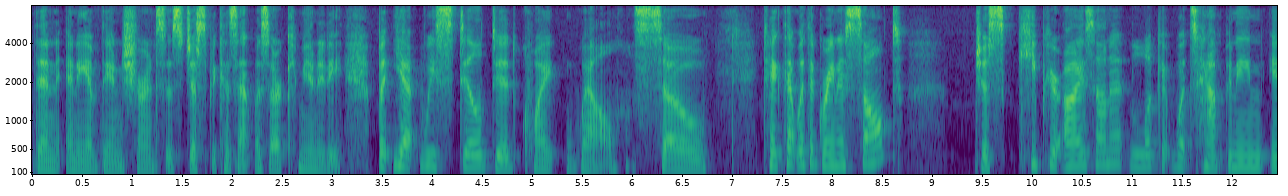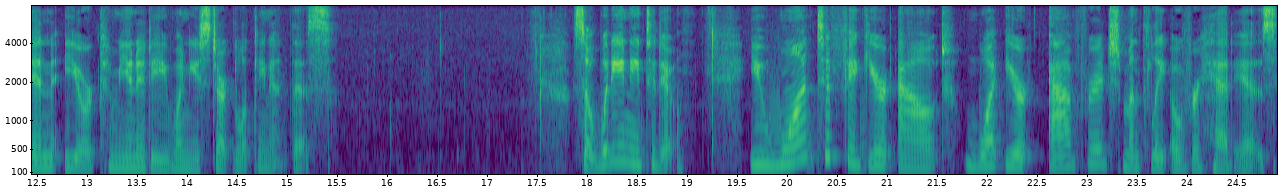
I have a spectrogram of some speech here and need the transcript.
than any of the insurances, just because that was our community. But yet we still did quite well. So take that with a grain of salt. Just keep your eyes on it. Look at what's happening in your community when you start looking at this. So, what do you need to do? You want to figure out what your average monthly overhead is.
